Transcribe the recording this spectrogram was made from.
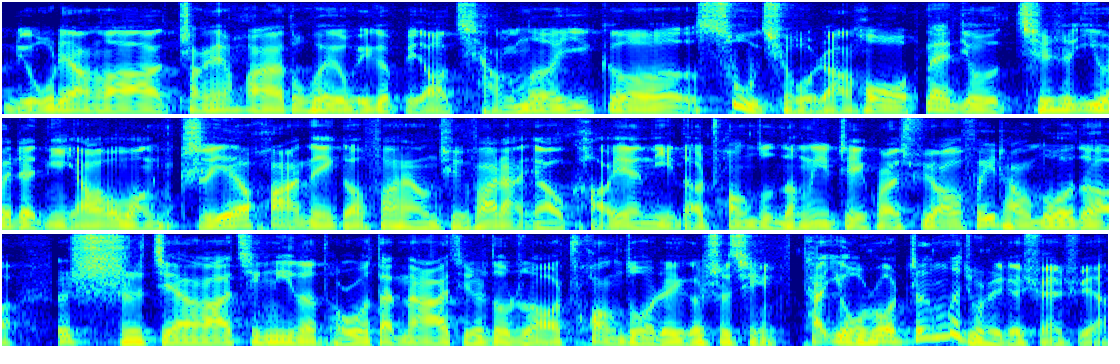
流量啊、商业化都会有一个比较强的一个诉求，然后那就其实意味着你要往职业化那个方向去发展，要考验你的创作能力这块需要非常多的时间啊、精力的投入。但大家其实都知道，创作这个事情，它有时候真的就是一个玄学。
